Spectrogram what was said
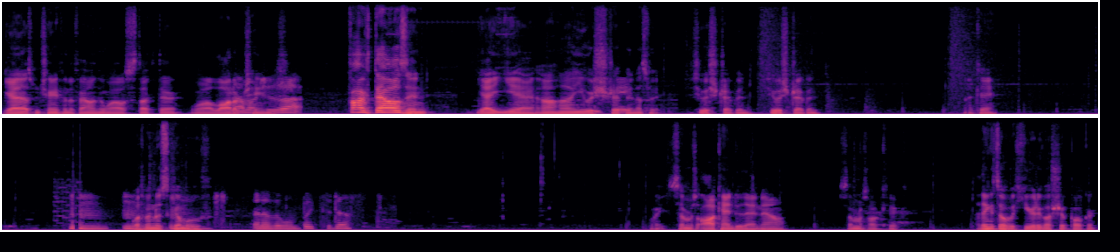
Yeah, that's been changed from the fountain while I was stuck there. Well, a lot How of change. Five thousand. Yeah, yeah. Uh huh. You were stripping. That's what. She was stripping. She was stripping. Okay. Mm, What's mm, my new skill mm. move? Another one bites the dust. Wait, somersault. Oh, I can't do that now. Somersault kick. I think it's over here to go strip poker.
